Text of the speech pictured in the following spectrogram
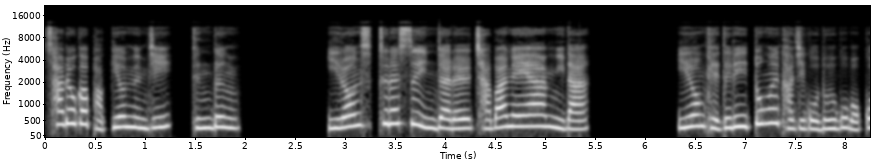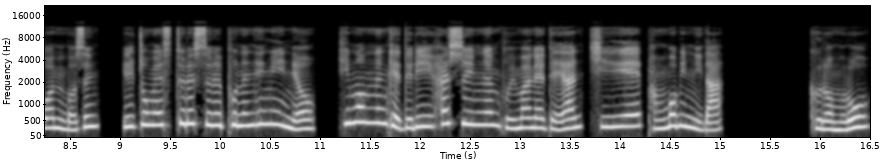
사료가 바뀌었는지 등등 이런 스트레스 인자를 잡아내야 합니다. 이런 개들이 똥을 가지고 놀고 먹고 하는 것은 일종의 스트레스를 푸는 행위이며 힘없는 개들이 할 수 있는 불만에 대한 시위의 방법입니다. 그러므로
